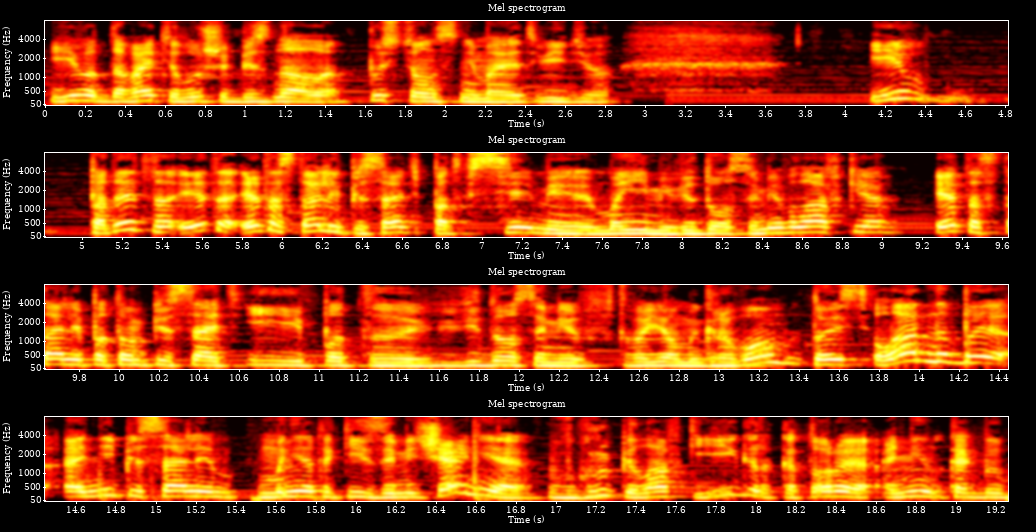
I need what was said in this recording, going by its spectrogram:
И вот давайте лучше без нала. Пусть он снимает видео. И под это, это, это стали писать под всеми моими видосами в лавке. Это стали потом писать и под э, видосами в твоем игровом. То есть, ладно бы они писали мне такие замечания в группе лавки игр, которые они как бы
